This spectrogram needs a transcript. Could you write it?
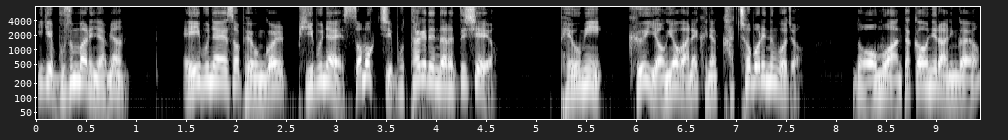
이게 무슨 말이냐면 A 분야에서 배운 걸 B 분야에 써먹지 못하게 된다는 뜻이에요. 배움이 그 영역 안에 그냥 갇혀버리는 거죠. 너무 안타까운 일 아닌가요?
